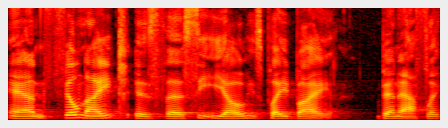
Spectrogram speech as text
And Phil Knight is the CEO. He's played by Ben Affleck.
